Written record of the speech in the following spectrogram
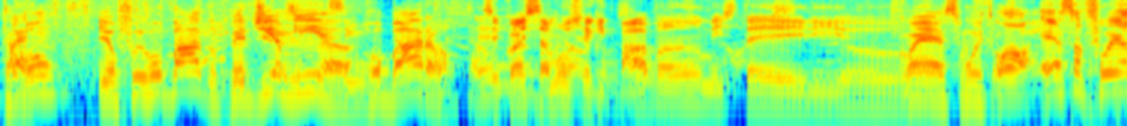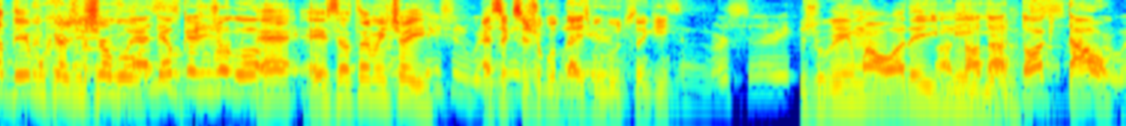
tá bom? Eu fui roubado, perdi a minha, roubaram. Você conhece essa música aqui? Pavão Mistério. Conhece muito. Ó, essa foi a demo que a gente jogou. Foi a demo que a gente jogou. É, é exatamente aí. Essa que você jogou 10 minutos, né, Gui? Joguei uma hora e A tal da meia. Dogtown.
